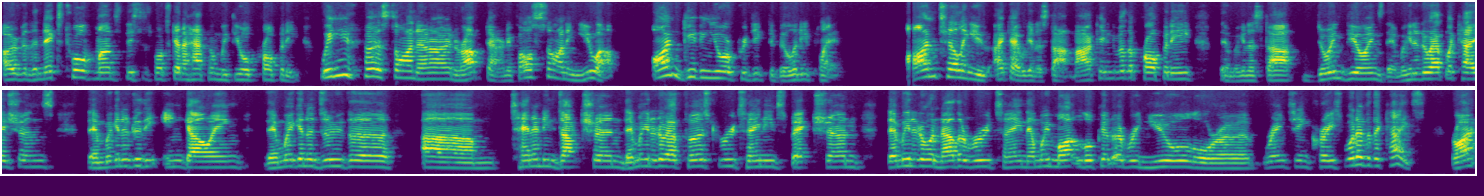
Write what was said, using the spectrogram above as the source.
over the next 12 months, this is what's going to happen with your property. When you first sign an owner up, Darren, if I was signing you up, I'm giving you a predictability plan. I'm telling you, okay, we're going to start marketing for the property, then we're going to start doing viewings, then we're going to do applications, then we're going to do the ingoing, then we're going to do the um, tenant induction, then we're going to do our first routine inspection, then we're going to do another routine, then we might look at a renewal or a rent increase, whatever the case, right?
